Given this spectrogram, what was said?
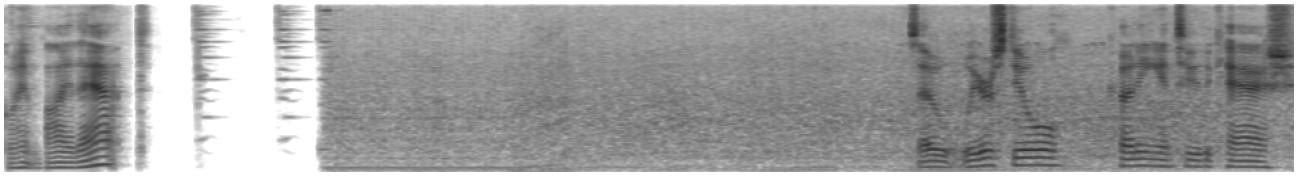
Go ahead and buy that. So we're still cutting into the cash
